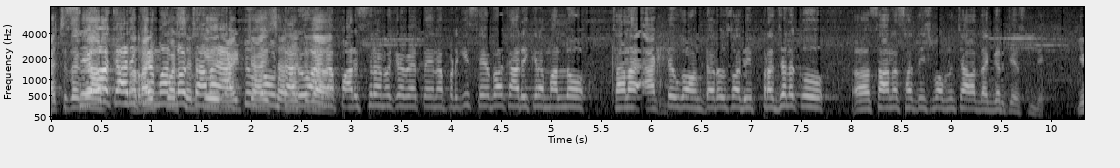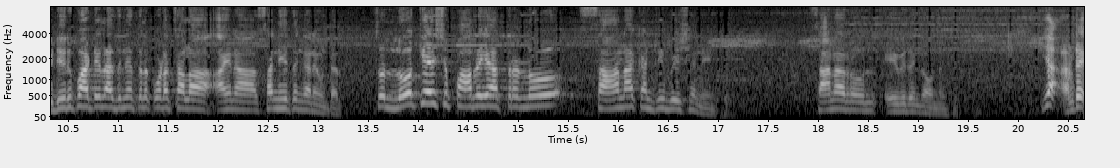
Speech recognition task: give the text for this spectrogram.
ఖచ్చితంగా ఆయన పారిశ్రామికవేత్త అయినప్పటికీ సేవా కార్యక్రమాల్లో చాలా యాక్టివ్గా ఉంటారు. సో అది ప్రజలకు సాన సతీష్ బాబుని చాలా దగ్గర చేస్తుంది. ఈ ఇరు పార్టీల అధినేతలు కూడా చాలా ఆయన సన్నిహితంగానే ఉంటారు. సో లోకేష్ పాదయాత్రలో సానా కంట్రిబ్యూషన్ ఏంటి? సానా రోల్ ఏ విధంగా ఉందని చెప్పి. యా అంటే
